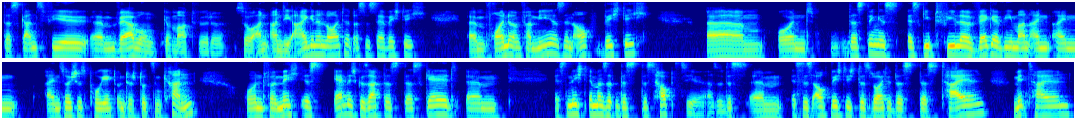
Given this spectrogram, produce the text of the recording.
dass ganz viel ähm, Werbung gemacht würde. So an, an die eigenen Leute, das ist sehr wichtig. Ähm, Freunde und Familie sind auch wichtig. Ähm, und das Ding ist, es gibt viele Wege, wie man ein, ein, ein solches Projekt unterstützen kann. Und für mich ist ehrlich gesagt, dass das Geld ähm, ist nicht immer das, das Hauptziel. Also das, ähm, es ist auch wichtig, dass Leute das, das teilen, mitteilen,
